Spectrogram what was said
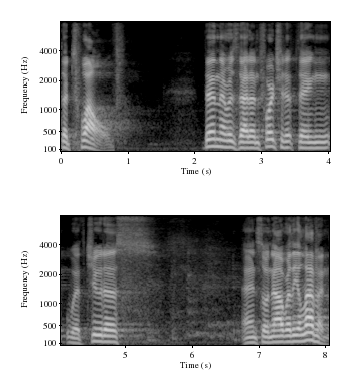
the 12. Then there was that unfortunate thing with Judas. And so now we're the 11.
